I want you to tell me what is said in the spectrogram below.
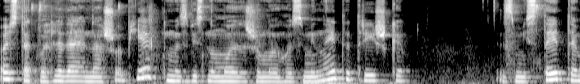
Ось так виглядає наш об'єкт. Ми, звісно, можемо його змінити трішки, змістити.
